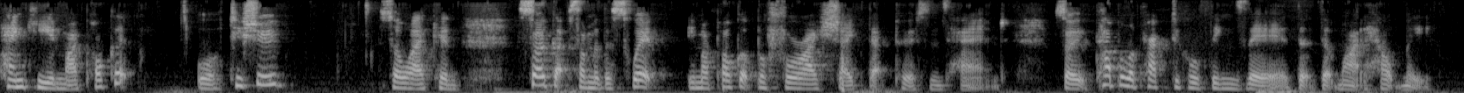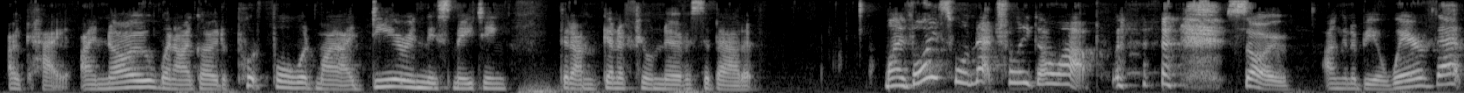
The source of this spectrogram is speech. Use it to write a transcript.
hanky in my pocket or tissue so I can soak up some of the sweat in my pocket before I shake that person's hand. So a couple of practical things there that, that might help me okay, I know when I go to put forward my idea in this meeting that I'm going to feel nervous about it. My voice will naturally go up. so I'm going to be aware of that.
